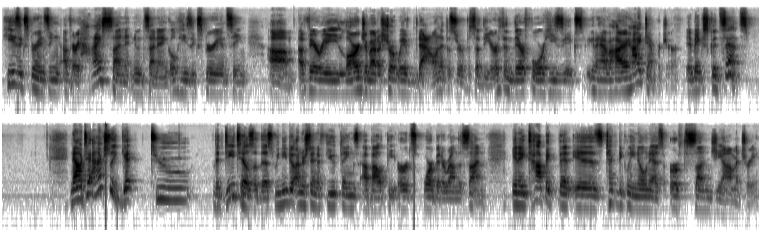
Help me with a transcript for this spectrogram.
he's experiencing a very high sun noon sun angle. He's experiencing um, a very large amount of shortwave down at the surface of the Earth, and therefore he's going to have a higher high temperature. It makes good sense. Now, to actually get to the details of this, we need to understand a few things about the Earth's orbit around the Sun in a topic that is technically known as Earth-Sun geometry,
